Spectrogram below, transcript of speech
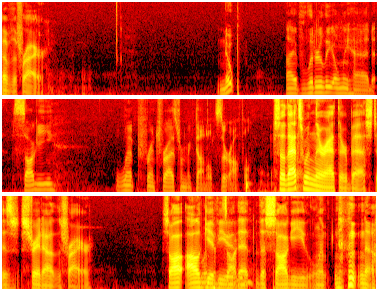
of the fryer. Nope. I've literally only had soggy, limp French fries from McDonald's. They're awful. So that's when they're at their best is straight out of the fryer. So I'll, I'll Limp give you soggy? that the soggy limp. no,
